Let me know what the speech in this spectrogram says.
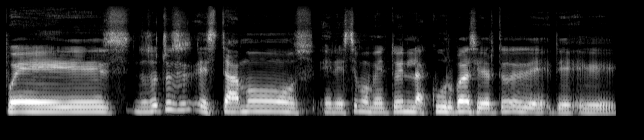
Pues nosotros estamos en este momento en la curva, ¿cierto? De, de,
